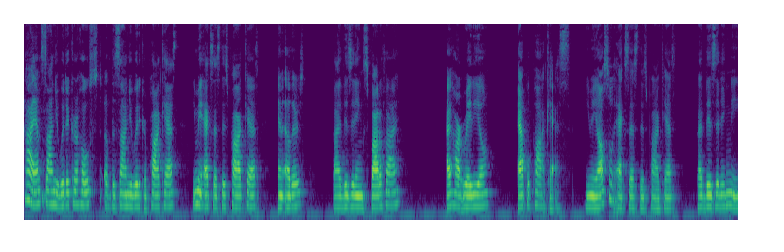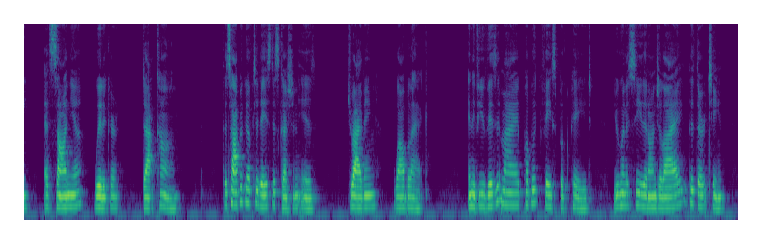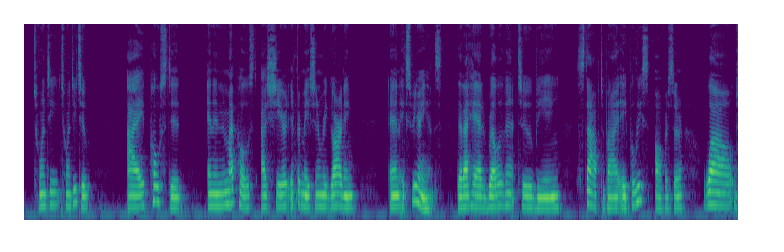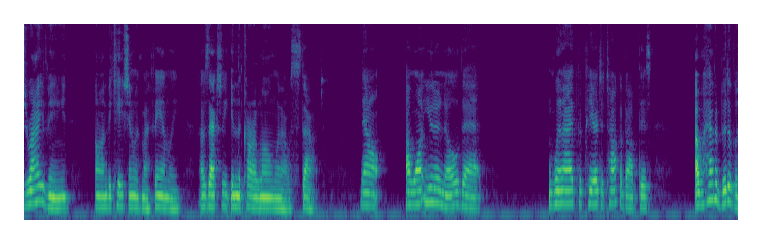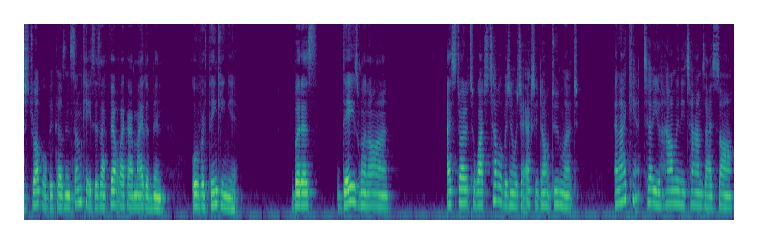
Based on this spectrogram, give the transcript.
Hi, I'm Sonia Whitaker, host of the Sonia Whitaker podcast. You may access this podcast and others by visiting Spotify, iHeartRadio, Apple Podcasts. You may also access this podcast by visiting me at soniawhitaker.com. The topic of today's discussion is driving while black. And if you visit my public Facebook page, you're going to see that on July the 13th, 2022, I posted, and in my post, I shared information regarding an experience that I had relevant to being stopped by a police officer while driving on vacation with my family. I was actually in the car alone when I was stopped. Now, I want you to know that when I prepared to talk about this, I had a bit of a struggle because in some cases I felt like I might have been overthinking it. But as days went on, I started to watch television, which I actually don't do much. And I can't tell you how many times I saw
